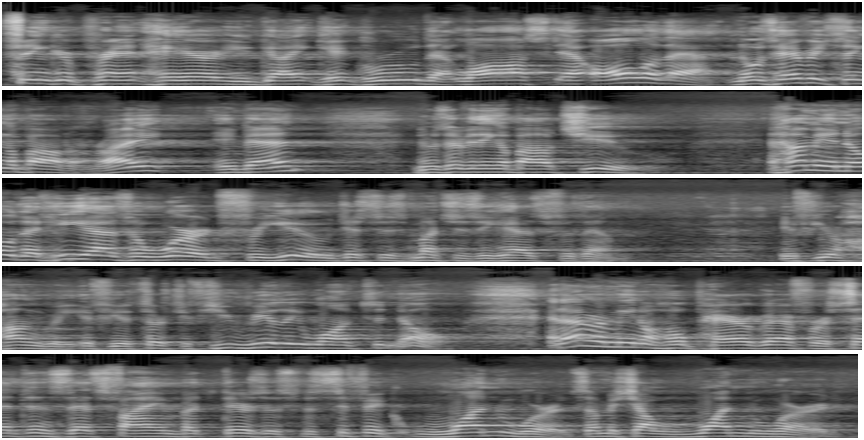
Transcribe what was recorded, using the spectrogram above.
fingerprint, hair you get grew, that lost, all of that. Knows everything about him, right? Amen? Knows everything about you. And how many know that he has a word for you just as much as he has for them? If you're hungry, if you're thirsty, if you really want to know. And I don't mean a whole paragraph or a sentence, that's fine, but there's a specific one word. Somebody shout one word.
